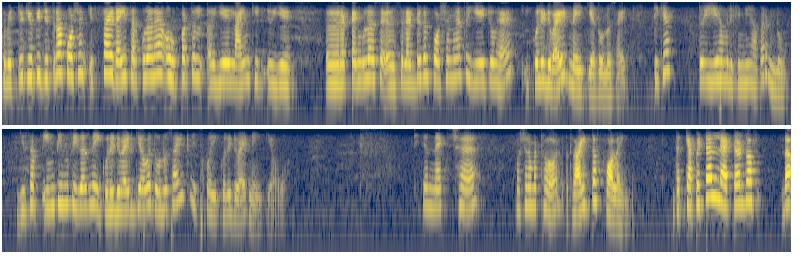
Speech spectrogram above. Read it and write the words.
symmetry क्योंकि जितना पोर्शन इस साइड है, ये सर्कुलर है और ऊपर तो ये लाइन की, ये रेक्टेंगुलर सिलेंड्रिकल पोर्शन है तो ये जो है इक्वली डिवाइड नहीं किया दोनों साइड ठीक है? तो ये हम लिखेंगे यहाँ पर नो ये सब इन तीनों फिगर्स में इक्वली डिवाइड किया हुआ है दोनों साइड इसको इक्वली डिवाइड नहीं किया हुआ। ठीक नेक्स्ट है question number third right the following the capital letters of the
